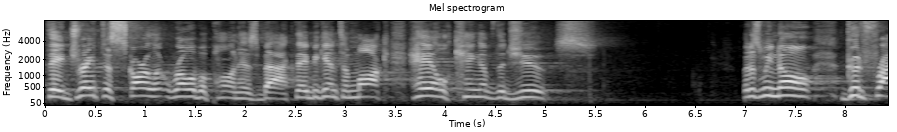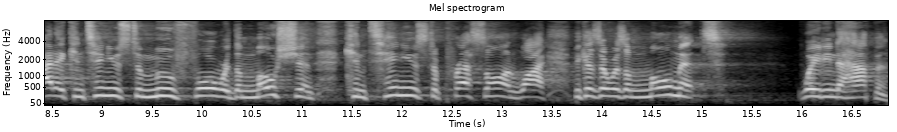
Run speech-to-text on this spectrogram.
they draped a scarlet robe upon his back. They began to mock, Hail, King of the Jews. But as we know, Good Friday continues to move forward. The motion continues to press on. Why? Because there was a moment waiting to happen.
